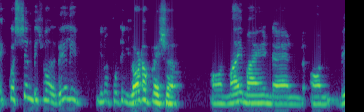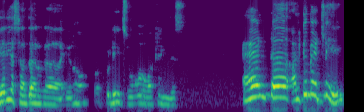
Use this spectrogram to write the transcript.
a question which was really, you know, putting a lot of pressure on my mind and on various other, uh, you know, colleagues who were working this. And uh, ultimately,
